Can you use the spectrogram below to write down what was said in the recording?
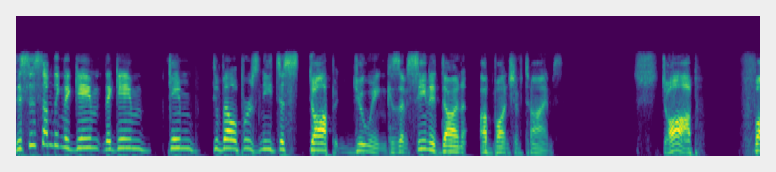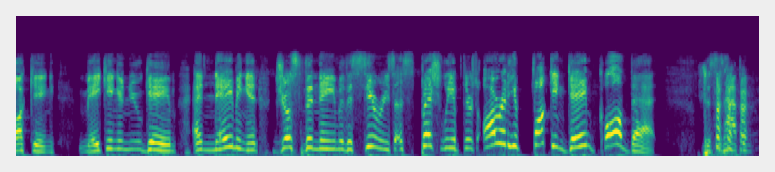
This is something the game the game game developers need to stop doing because I've seen it done a bunch of times. Stop fucking making a new game and naming it just the name of the series, especially if there's already a fucking game called that. This has happened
